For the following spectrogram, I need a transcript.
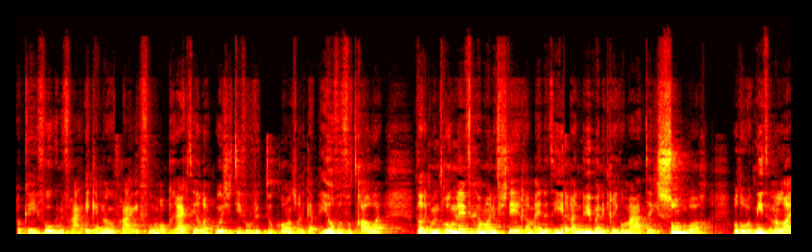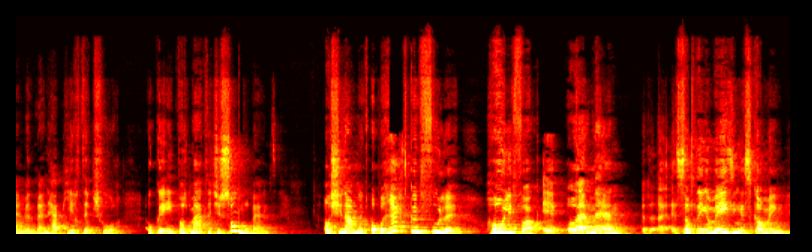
Oké, volgende vraag. Ik heb nog een vraag. Ik voel me oprecht heel erg positief over de toekomst. Want ik heb heel veel vertrouwen dat ik mijn droomleven ga manifesteren. Maar in het hier en nu ben ik regelmatig somber, waardoor ik niet in alignment ben. Heb je hier tips voor? Oké, wat maakt dat je somber bent? Als je namelijk oprecht kunt voelen: holy fuck, eh, oh man, something amazing is coming.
